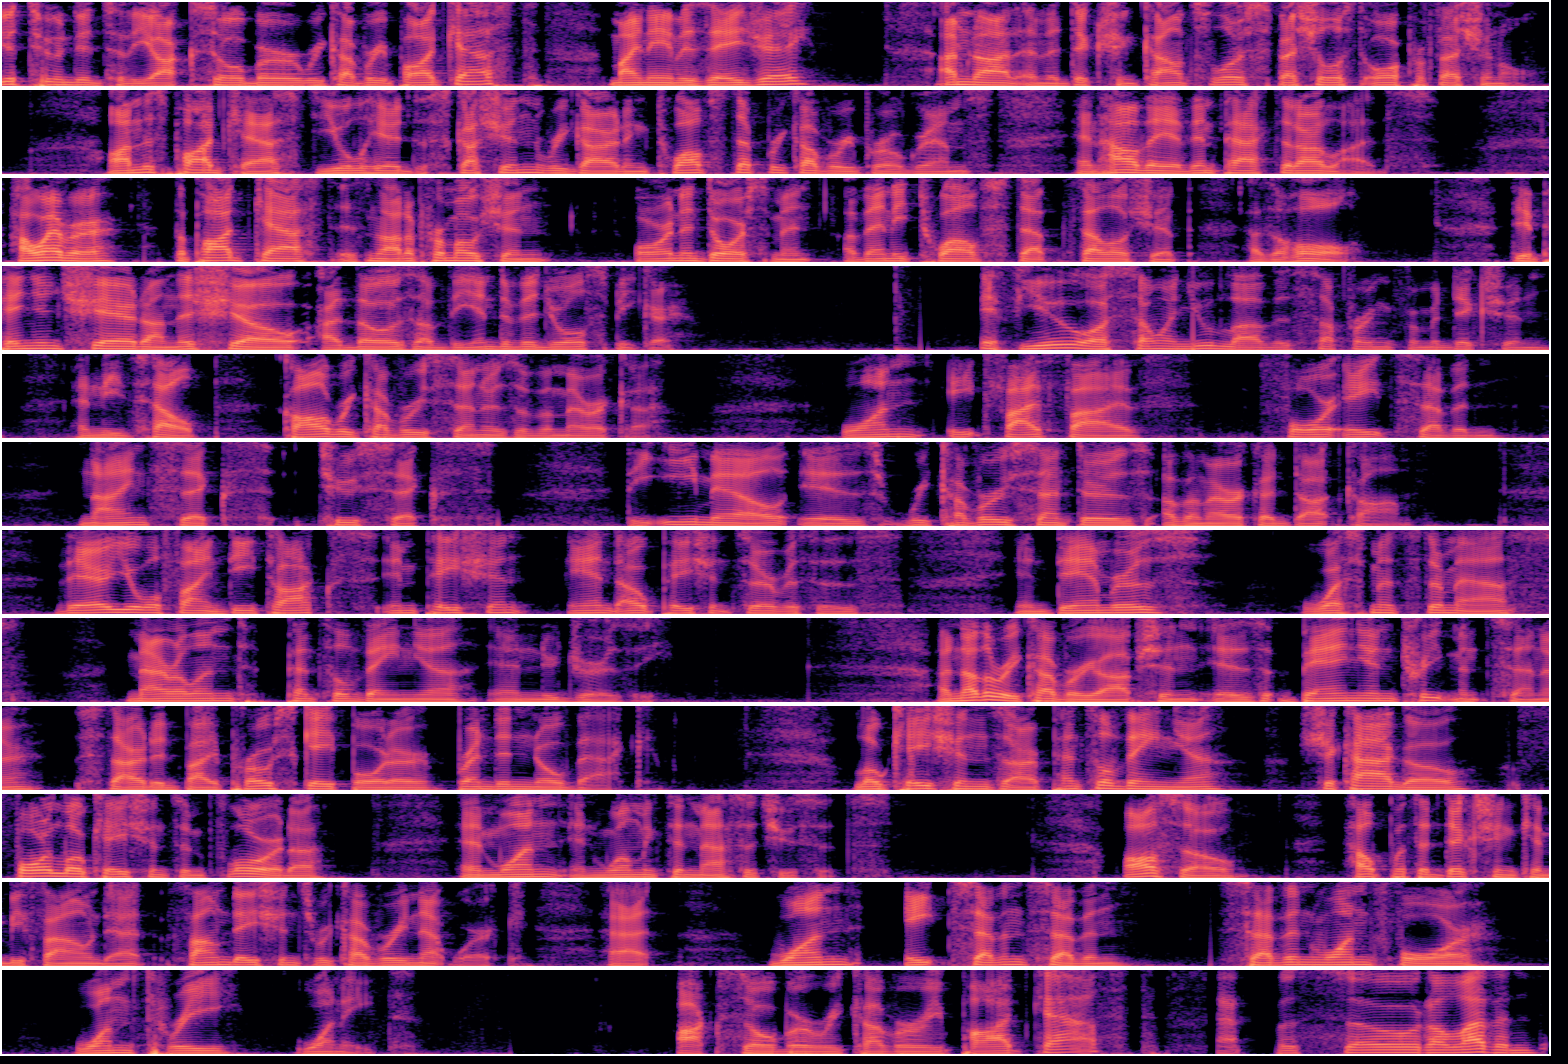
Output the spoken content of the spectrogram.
You're tuned into the October Recovery Podcast. My name is AJ. I'm not an addiction counselor, specialist, or professional. On this podcast, you'll hear discussion regarding 12 step recovery programs and how they have impacted our lives. However, the podcast is not a promotion or an endorsement of any 12 step fellowship as a whole. The opinions shared on this show are those of the individual speaker. If you or someone you love is suffering from addiction and needs help, call Recovery Centers of America 1 855 487 9626. The email is recoverycentersofamerica.com. There you will find detox, inpatient, and outpatient services in Danvers, Westminster, Mass., Maryland, Pennsylvania, and New Jersey. Another recovery option is Banyan Treatment Center, started by pro skateboarder Brandon Novak. Locations are Pennsylvania, Chicago, four locations in Florida, and one in Wilmington, Massachusetts. Also, help with addiction can be found at Foundations Recovery Network at 1 877 714 1318. October Recovery Podcast, Episode 11.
